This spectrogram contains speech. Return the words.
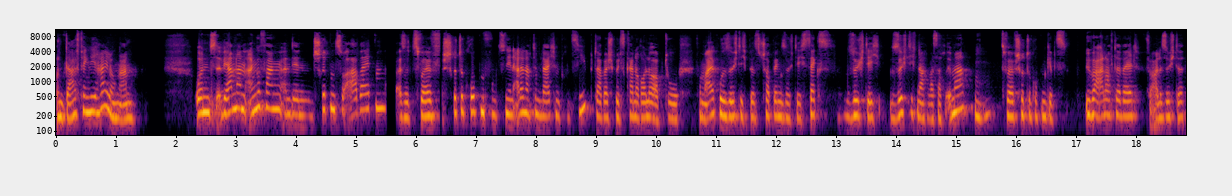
Und da fing die Heilung an. Und wir haben dann angefangen, an den Schritten zu arbeiten. Also zwölf Schrittegruppen funktionieren alle nach dem gleichen Prinzip. Dabei spielt es keine Rolle, ob du vom Alkohol süchtig bist, Shopping-süchtig, Sex-süchtig, süchtig nach was auch immer. Mhm. Zwölf Schrittegruppen gibt's überall auf der Welt für alle Süchte.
